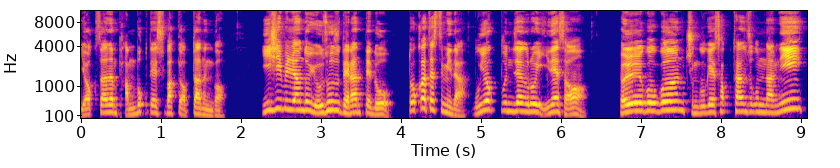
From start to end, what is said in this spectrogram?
역사는 반복될 수밖에 없다는 거. 21년도 요소수 대란 때도 똑같았습니다. 무역 분쟁으로 인해서 결국은 중국의 석탄 수급난이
